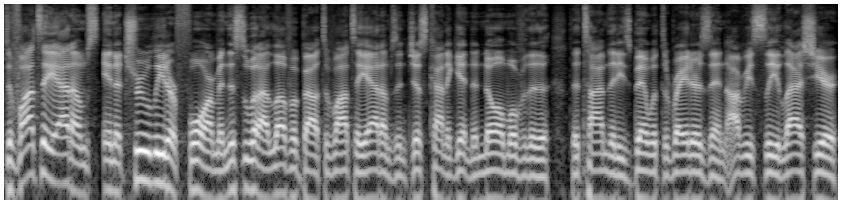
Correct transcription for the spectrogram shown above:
Davante Adams in a true leader form, and this is what I love about Davante Adams and just kind of getting to know him over the the time that he's been with the Raiders, and obviously last year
